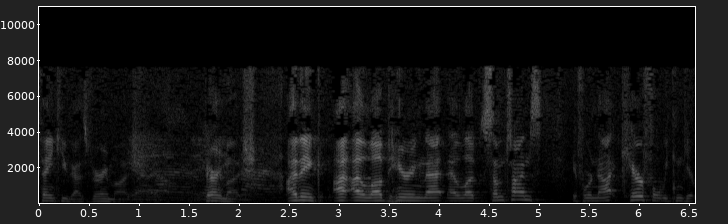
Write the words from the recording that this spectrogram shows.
thank you guys very much, very much. I think I, I loved hearing that. I love sometimes if we're not careful, we can get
